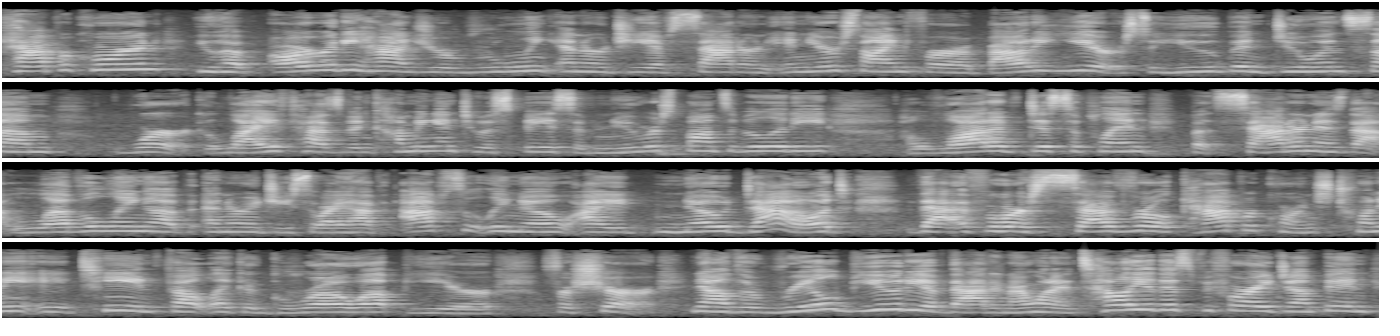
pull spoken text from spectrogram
Capricorn, you have already had your ruling energy of Saturn in your sign for about a year. So you've been doing some work. Life has been coming into a space of new responsibility, a lot of discipline, but Saturn is that leveling up energy. So I have absolutely no I no doubt that for several Capricorns 2018 felt like a grow up year for sure. Now the real beauty of that and I want to tell you this before I jump in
